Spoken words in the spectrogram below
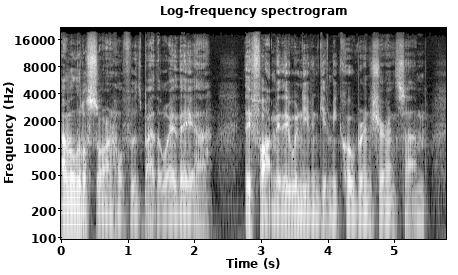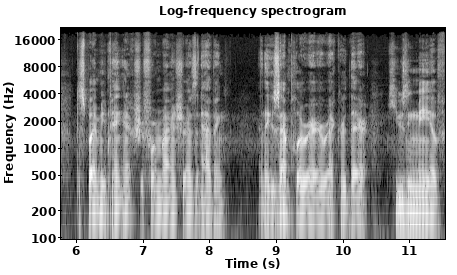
I'm a little sore on Whole Foods by the way. They uh they fought me. They wouldn't even give me COBRA insurance um despite me paying extra for my insurance and having an exemplary record there accusing me of,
